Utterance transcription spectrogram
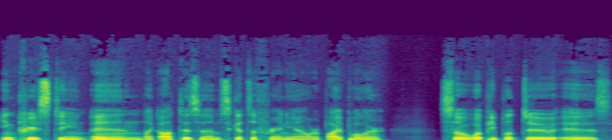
increased in, in like autism, schizophrenia, or bipolar. So what people do is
